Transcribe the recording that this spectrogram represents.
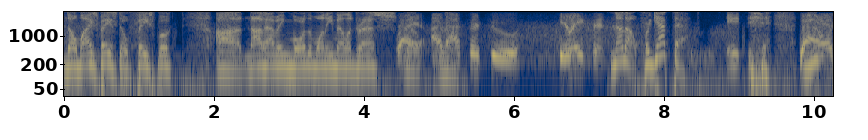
No MySpace, no Facebook, uh, not having more than one email address. Right. I've asked her to erase it. No, no, forget that. It, Yeah, oh,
